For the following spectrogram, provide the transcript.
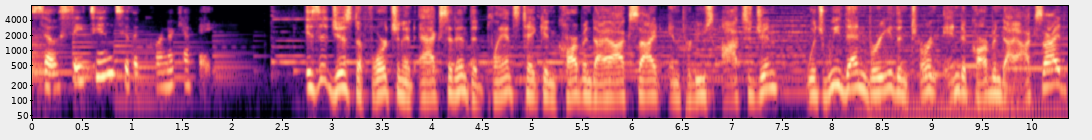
So stay tuned to the Corner Cafe. Is it just a fortunate accident that plants take in carbon dioxide and produce oxygen, which we then breathe and turn into carbon dioxide?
